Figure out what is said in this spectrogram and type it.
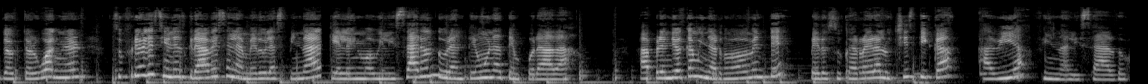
Dr. Wagner sufrió lesiones graves en la médula espinal que lo inmovilizaron durante una temporada. Aprendió a caminar nuevamente, pero su carrera luchística había finalizado.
